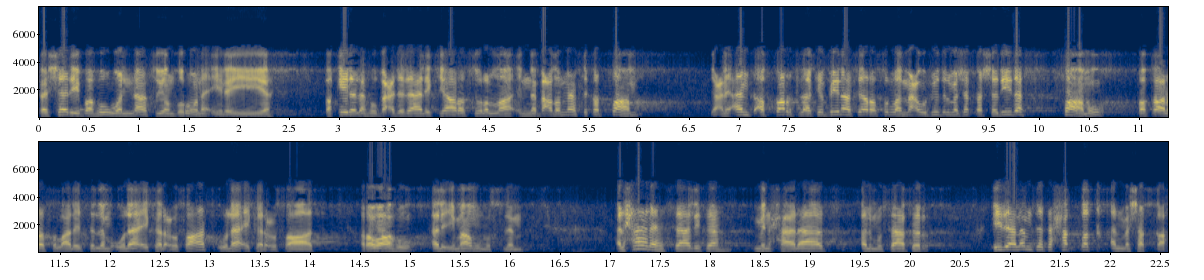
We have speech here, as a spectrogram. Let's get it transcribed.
فشربه والناس ينظرون إليه. فقيل له بعد ذلك يا رسول الله إن بعض الناس قد صام. يعني أنت أفطرت لكن في ناس يا رسول الله مع وجود المشقة الشديدة صاموا. فقال صلى الله عليه وسلم أولئك العصاة أولئك العصاة. رواه الإمام مسلم. الحالة الثالثة من حالات المسافر إذا لم تتحقق المشقة.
